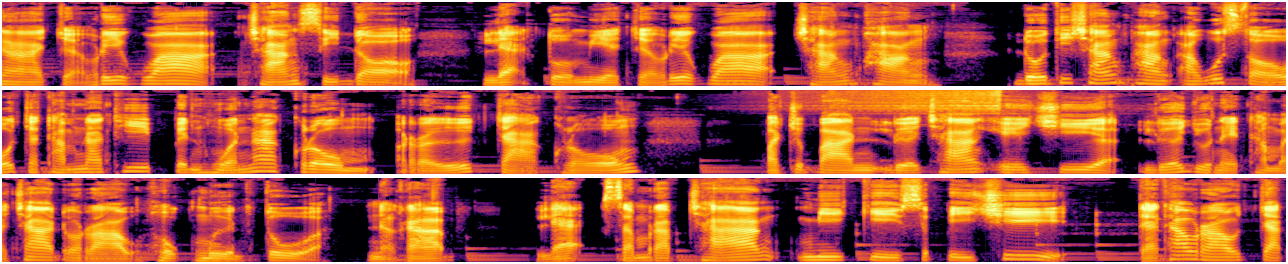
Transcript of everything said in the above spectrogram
งาจะเรียกว่า ช้างสีดอ และตัวเมียจะเรียกว่า ช้างพัง โดยที่ช้างพังอาวุโสจะทำหน้าที่เป็นหัวหน้ากรมหรือจ่าโขลงปัจจุบันเหลือช้างเอเชียเหลืออยู่ในธรรมชาติราว 60,000 ตัวนะครับ และสำหรับช้างมีกี่สปีชีส์แต่ถ้าเราจัด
